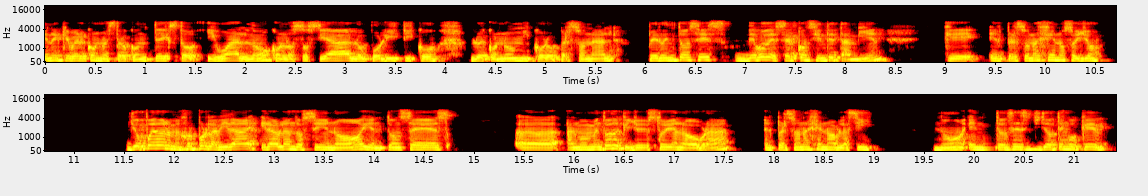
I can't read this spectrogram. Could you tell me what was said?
tiene que ver con nuestro contexto, igual, ¿no? Con lo social, lo político, lo económico, lo personal. Pero entonces debo de ser consciente también que el personaje no soy yo. Yo puedo a lo mejor por la vida ir hablando así, ¿no? Y entonces, ah, al momento de que yo estoy en la obra, el personaje no habla así, ¿no? Entonces yo tengo que,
